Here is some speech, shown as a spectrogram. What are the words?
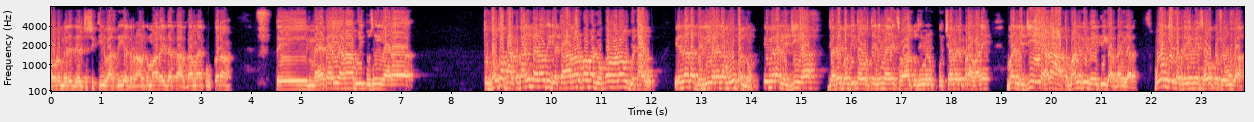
ਔਰ ਮੇਰੇ ਦਿਲ 'ਚ ਸਿੱਖੀ ਵਸਦੀ ਹੈ। ਗੁਰੂ ਨਾਨਕ ਮਹਾਰਾਜ ਦਾ ਘਰ ਦਾ ਮੈਂ ਕੂਕਰ ਹਾਂ। ਤੇ ਮੈਂ ਤਾਂ ਇਹ ਆਣਾ ਵੀ ਤੁਸੀਂ ਯਾਰ ਕੋਈ ਬਹੁਤਾ ਫ਼ਰਕ ਤਾਂ ਨਹੀਂ ਪੈਣਾ ਉਹਦੀ ਜਿੱਤ ਹਾਰ ਨਾਲ, ਪਰ ਮੈਂ ਲੋਕਾਂ ਨੂੰ ਆਣਾ ਨੂੰ ਜਿਤਾਓ। ਇਹਨਾਂ ਦਾ ਦਿੱਲੀ ਵਾਲਿਆਂ ਦਾ ਮੂੰਹ ਪੰਨੋ ਇਹ ਮੇਰਾ ਨਿੱਜੀ ਆ। ਜਥੇਬੰਦੀ ਤੌਰ ਤੇ ਨਹੀਂ ਮੈਂ ਇਹ ਸਵਾਲ ਤੁਸੀਂ ਮੈਨੂੰ ਪੁੱਛਿਆ, ਮੇਰੇ ਭਰਾਵਾਂ ਨੇ। ਮੈਂ ਨਿੱਜੀ ਇਹ ਆਣਾ ਹੱਥ ਬੰਨ ਕੇ ਬੇਨਤੀ ਕਰਦਾ ਯਾਰ। ਹੋਣਗੇ ਵਖਰੇਵੇਂ ਸਭ ਕੁਝ ਹੋਊਗਾ।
